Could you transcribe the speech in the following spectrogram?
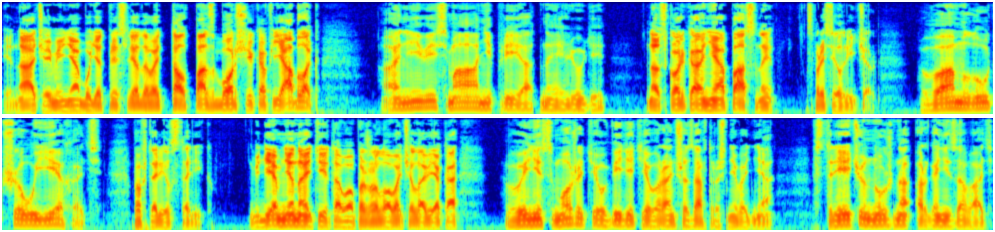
Иначе меня будет преследовать толпа сборщиков яблок. Они весьма неприятные люди. Насколько они опасны? спросил Ричард. «Вам лучше уехать», — повторил старик. «Где мне найти того пожилого человека?» «Вы не сможете увидеть его раньше завтрашнего дня. Встречу нужно организовать».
